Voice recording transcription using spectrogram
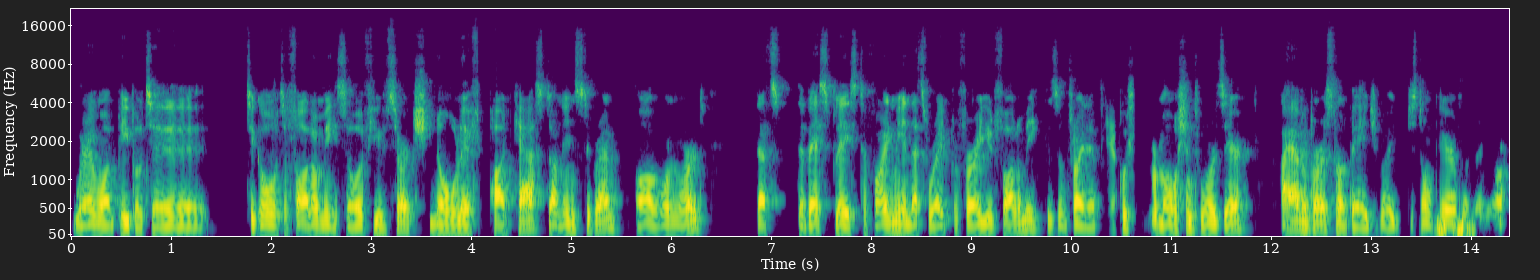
where I want people to to go to follow me. So if you search No Lift Podcast on Instagram, all one word, that's the best place to find me, and that's where I'd prefer you'd follow me because I'm trying to push promotion towards there. I have a personal page, but I just don't care about it anymore.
